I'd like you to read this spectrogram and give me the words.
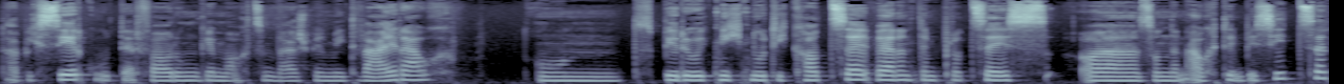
Da habe ich sehr gute Erfahrungen gemacht, zum Beispiel mit Weihrauch und beruhigt nicht nur die Katze während dem Prozess, äh, sondern auch den Besitzer.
